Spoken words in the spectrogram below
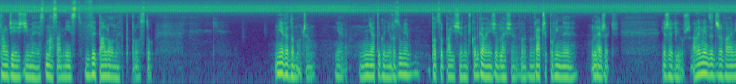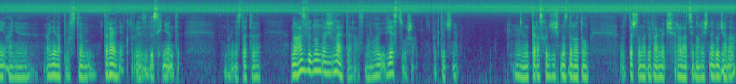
tam, gdzie jeździmy, jest masa miejsc wypalonych po prostu. Nie wiadomo czemu. Nie wiem. Ja tego nie rozumiem. Po co pali się na przykład gałęzie w lesie? Raczej powinny leżeć, jeżeli już, ale między drzewami, a nie, a nie na pustym terenie, który jest wyschnięty. Bo niestety, no las wygląda źle teraz, no bo jest susza, faktycznie. Teraz chodziliśmy z Dorotą też tam nagrywałem jakieś relacje na Leśnego Dziada,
